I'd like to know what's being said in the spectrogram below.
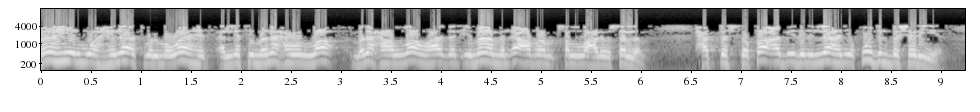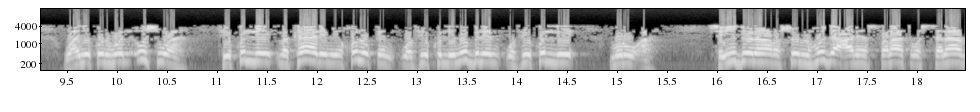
ما هي المؤهلات والمواهب التي منحه الله منحها الله هذا الإمام الأعظم صلى الله عليه وسلم؟ حتى استطاع بإذن الله أن يقود البشرية وأن يكون هو الأسوة في كل مكارم خلق وفي كل نبل وفي كل مروءة. سيدنا رسول الهدى عليه الصلاة والسلام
